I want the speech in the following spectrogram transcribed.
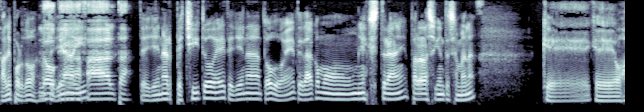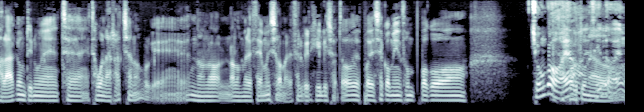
Vale por dos. ¿no? lo Te que llena haga ahí, falta. te llena el pechito, ¿eh? Te llena todo, ¿eh? Te da como un extra, ¿eh? Para la siguiente semana. Que, que ojalá continúe este, esta buena racha, ¿no? Porque no, no, no los merecemos y se lo merece el Virgil y sobre todo después de ese comienzo un poco... Chungo, eh. Decirlo, eh.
